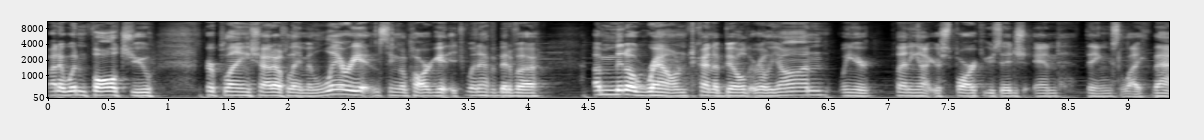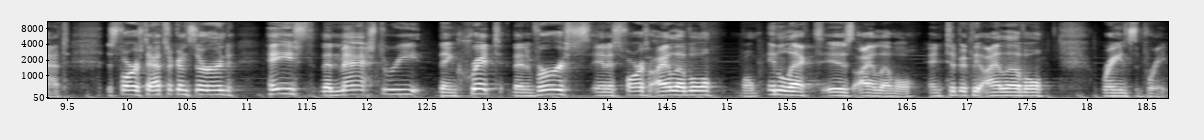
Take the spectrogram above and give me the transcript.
but I wouldn't fault you for playing Shadow Flame and Lariat in single target want to have a bit of a, a middle ground kind of build early on when you're planning out your spark usage and things like that. As far as stats are concerned, haste, then mastery, then crit, then verse, and as far as eye level, well, intellect is eye level, and typically eye level reigns supreme.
